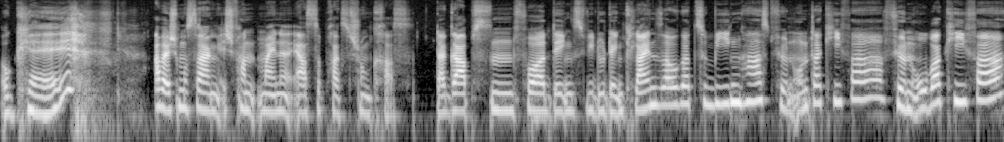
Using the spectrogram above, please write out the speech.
okay. Aber ich muss sagen, ich fand meine erste Praxis schon krass. Da gab es ein Vordings, wie du den Kleinsauger zu biegen hast für einen Unterkiefer, für einen Oberkiefer.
